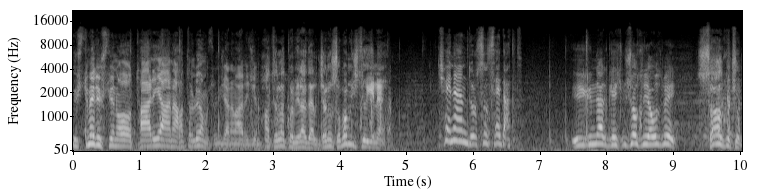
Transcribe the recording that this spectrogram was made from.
Üstüme düştüğün o tarihi anı hatırlıyor musun canım abicim? Hatırlatma birader. Canın soba mı istiyor yine? Çenen dursun Sedat. İyi günler, geçmiş olsun Yavuz Bey. Sağ ol koçum.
